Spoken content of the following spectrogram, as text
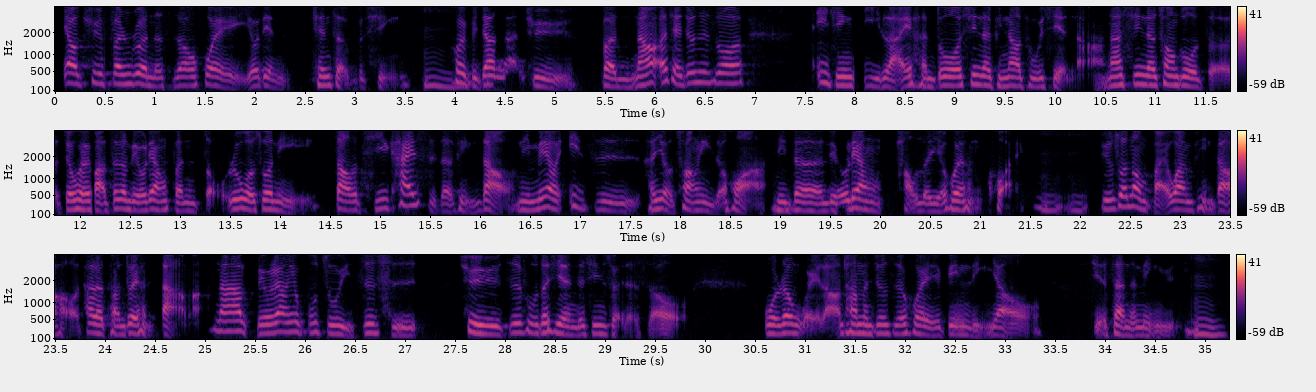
要去分润的时候，会有点牵扯不清，嗯，会比较难去分。然后，而且就是说。疫情以来，很多新的频道出现啊，那新的创作者就会把这个流量分走。如果说你早期开始的频道，你没有一直很有创意的话，你的流量跑的也会很快。嗯嗯，比如说那种百万频道，好了，他的团队很大嘛，那流量又不足以支持去支付这些人的薪水的时候，我认为啦，他们就是会濒临要解散的命运。嗯。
